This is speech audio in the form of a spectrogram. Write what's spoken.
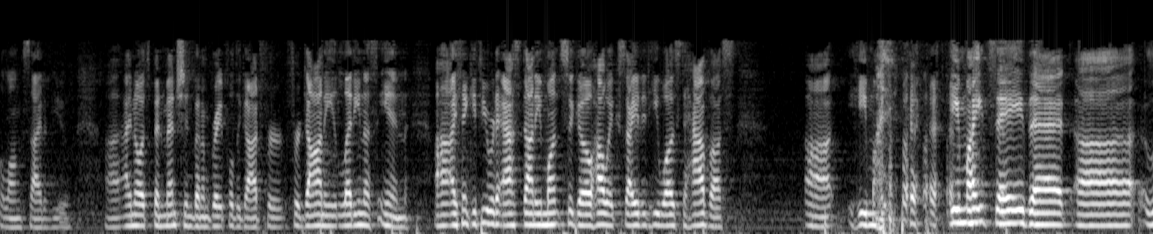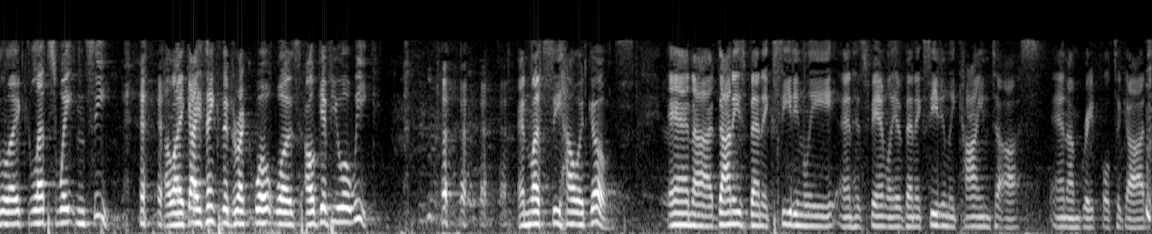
alongside of you. Uh, I know it's been mentioned, but I'm grateful to God for, for Donnie letting us in. Uh, I think if you were to ask Donnie months ago how excited he was to have us, uh, he might he might say that uh, like let's wait and see. Uh, like I think the direct quote was, "I'll give you a week." and let's see how it goes. And uh, Donnie's been exceedingly, and his family have been exceedingly kind to us, and I'm grateful to God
